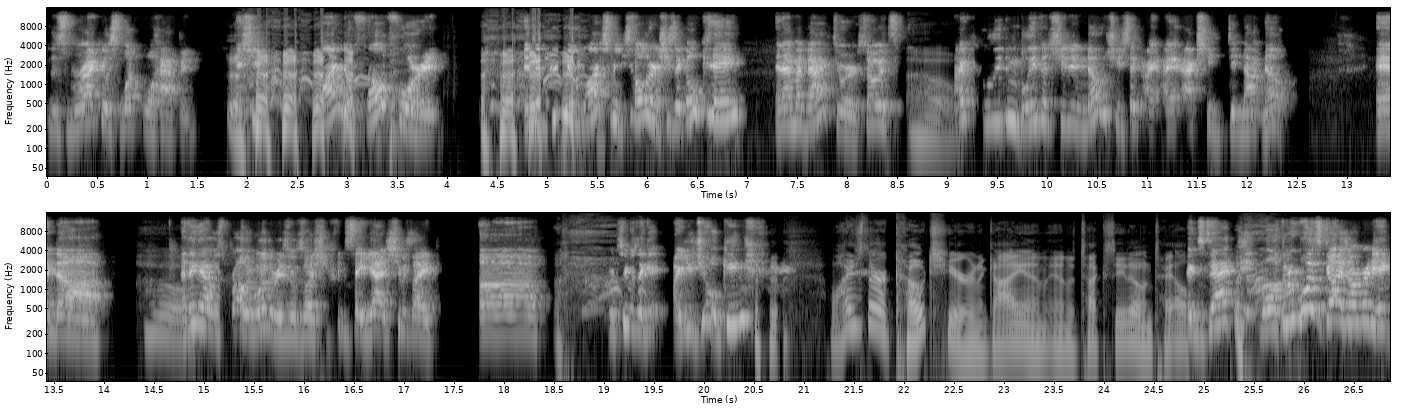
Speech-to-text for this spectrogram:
this miraculous luck will happen. And she kind of fell for it. And then you watched me tell her, she's like, okay. And I went back to her. So it's, oh. I really didn't believe that she didn't know. She's like, I, I actually did not know. And uh, Oh. I think that was probably one of the reasons why she couldn't say yes. She was like, uh, and she was like, are you joking? Why is there a coach here and a guy in, in a tuxedo and tail? exactly. Well, there was guys already,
